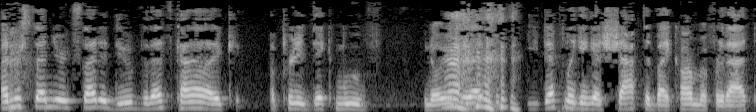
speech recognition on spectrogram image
I understand you're excited, dude, but that's kind of like a pretty dick move. You know, you're, you definitely can get shafted by karma for that.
